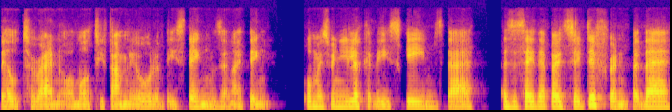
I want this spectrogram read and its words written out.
build to rent or multifamily, all of these things. And I think almost when you look at these schemes, they're, as I say, they're both so different, but they're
